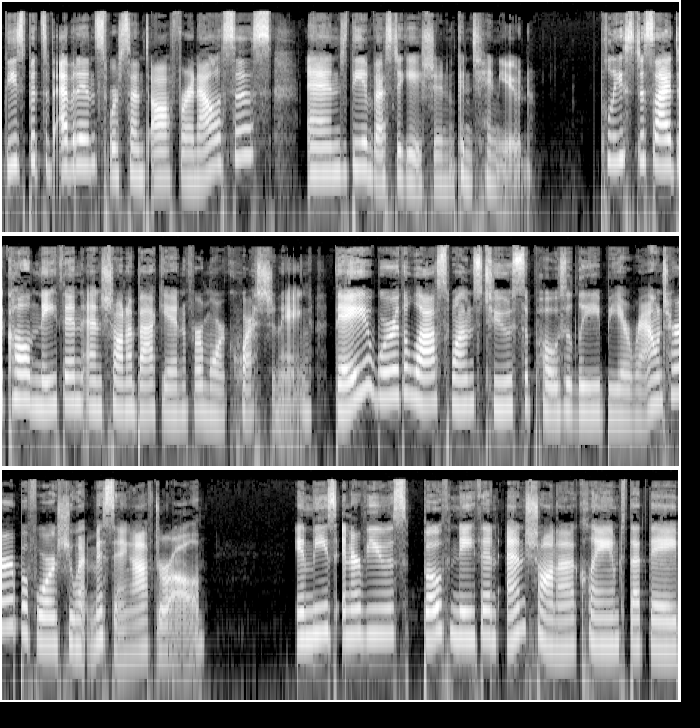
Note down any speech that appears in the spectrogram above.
These bits of evidence were sent off for analysis, and the investigation continued. Police decided to call Nathan and Shauna back in for more questioning. They were the last ones to supposedly be around her before she went missing, after all. In these interviews, both Nathan and Shauna claimed that they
